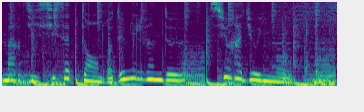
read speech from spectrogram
mardi 6 septembre 2022 sur Radio Imo.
